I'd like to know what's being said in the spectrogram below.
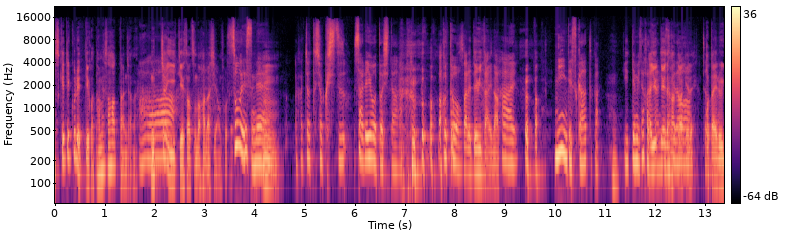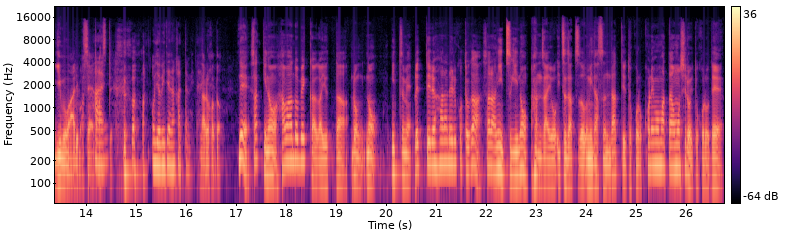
助けてくれっていうか試さはったんじゃない？むっちゃいい警察の話やん、それ。そうですね。うん。なんかちょっと職質されようとしたことを。されてみたいなって。はい。任意ですか？とか言ってみたかったんですけど、言ってみたかったわけで。答える義務はありませんとかつって、はい、お呼びでなかったみたい。なるほど。でさっきのハワード・ベッカーが言った論の3つ目レッテル貼られることがさらに次の犯罪を逸脱を生み出すんだっていうところ。これもまた面白いところで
